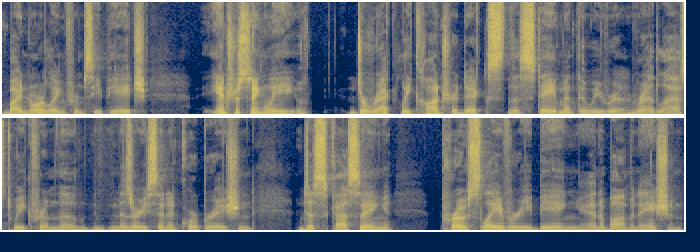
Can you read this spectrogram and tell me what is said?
by Nordling from CPH, interestingly, directly contradicts the statement that we re- read last week from the Missouri Synod Corporation discussing pro slavery being an abomination.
